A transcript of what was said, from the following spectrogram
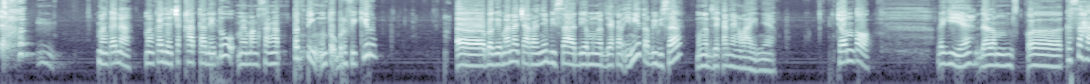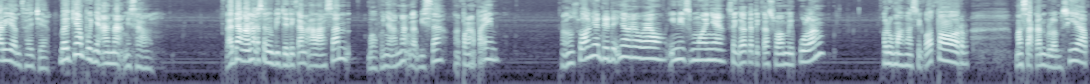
makanya makanya cekatan itu memang sangat penting untuk berpikir eh, bagaimana caranya bisa dia mengerjakan ini tapi bisa mengerjakan yang lainnya. Contoh lagi ya dalam eh, keseharian saja. Bagi yang punya anak misal, kadang anak sering dijadikan alasan bahwa punya anak nggak bisa ngapa-ngapain. Nah, soalnya dedeknya rewel, ini semuanya sehingga ketika suami pulang rumah masih kotor, masakan belum siap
